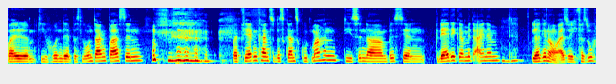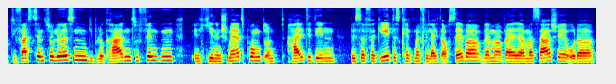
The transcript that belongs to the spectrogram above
weil die Hunde ein bisschen undankbar sind. Bei Pferden kannst du das ganz gut machen. Die sind da ein bisschen gnädiger mit einem. Mhm. Ja, genau. Also ich versuche die Faszien zu lösen, die Blockaden zu finden. Ich gehe in den Schmerzpunkt und halte den, bis er vergeht. Das kennt man vielleicht auch selber, wenn man bei der Massage oder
